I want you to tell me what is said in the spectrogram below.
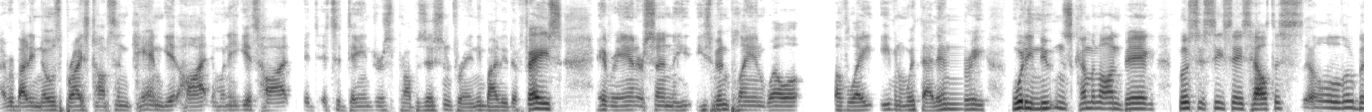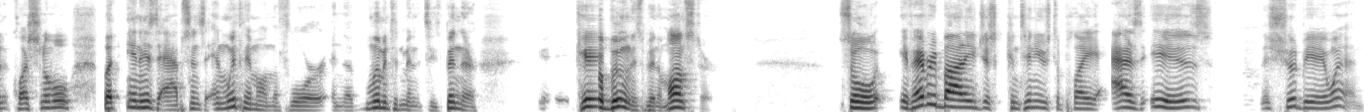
Everybody knows Bryce Thompson can get hot, and when he gets hot, it, it's a dangerous proposition for anybody to face. Avery Anderson, he, has been playing well of late, even with that injury. Woody Newton's coming on big. Moussa Cisse's health is still a little bit questionable, but in his absence and with him on the floor in the limited minutes he's been there, Kalib Boone has been a monster. So if everybody just continues to play as is, this should be a win.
